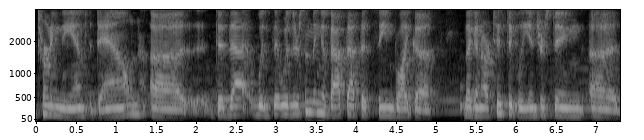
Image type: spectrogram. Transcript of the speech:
turning the amps down. Uh, did that was there was there something about that that seemed like a like an artistically interesting uh,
